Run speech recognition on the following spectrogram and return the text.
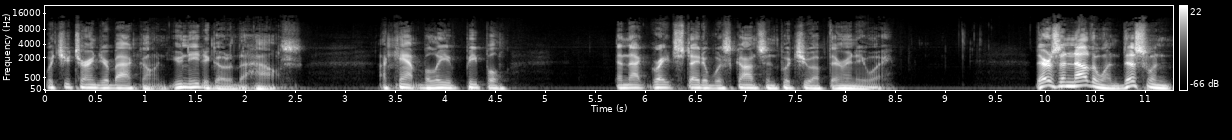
which you turned your back on. You need to go to the House. I can't believe people in that great state of Wisconsin put you up there anyway. There's another one. This one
